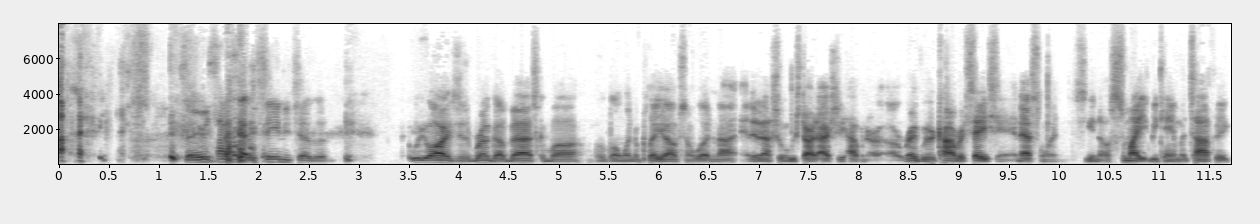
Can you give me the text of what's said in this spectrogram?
life." so every time we seen each other, we always just bring up basketball. We're gonna win the playoffs and whatnot. And then that's when we started actually having a, a regular conversation. And that's when you know Smite became a topic,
